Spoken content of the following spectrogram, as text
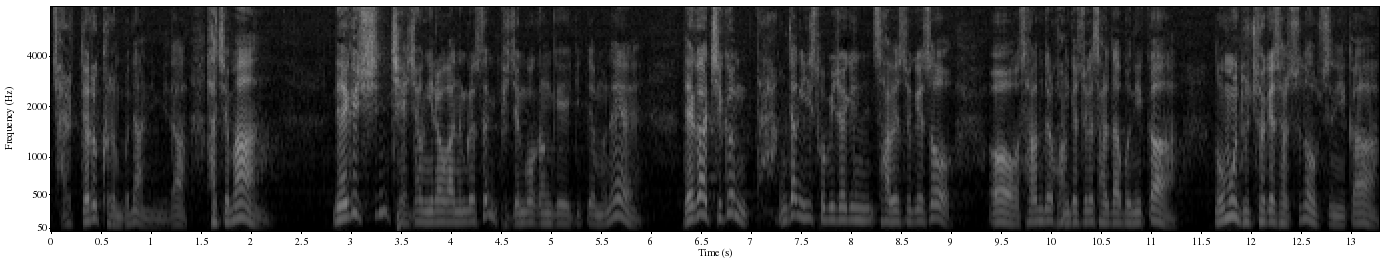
절대로 그런 분이 아닙니다. 하지만 내게 주신 재정이라고 하는 것은 비전과 관계이기 때문에 내가 지금 당장 이 소비적인 사회 속에서 어, 사람들 관계 속에 살다 보니까 너무 누추하게 살 수는 없으니까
